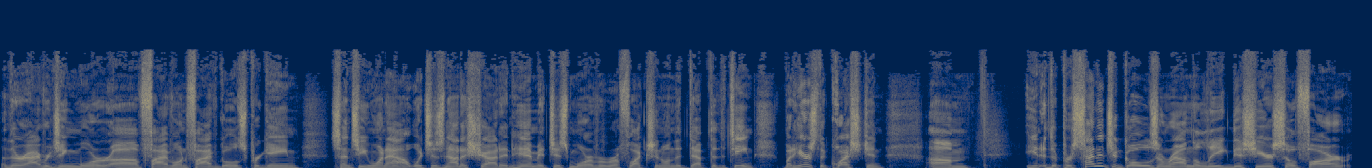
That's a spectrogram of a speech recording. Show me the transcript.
they're averaging more uh, five on five goals per game since he went out, which is not a shot at him. It's just more of a reflection on the depth of the team. But here's the question. Um, you know, the percentage of goals around the league this year so far,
